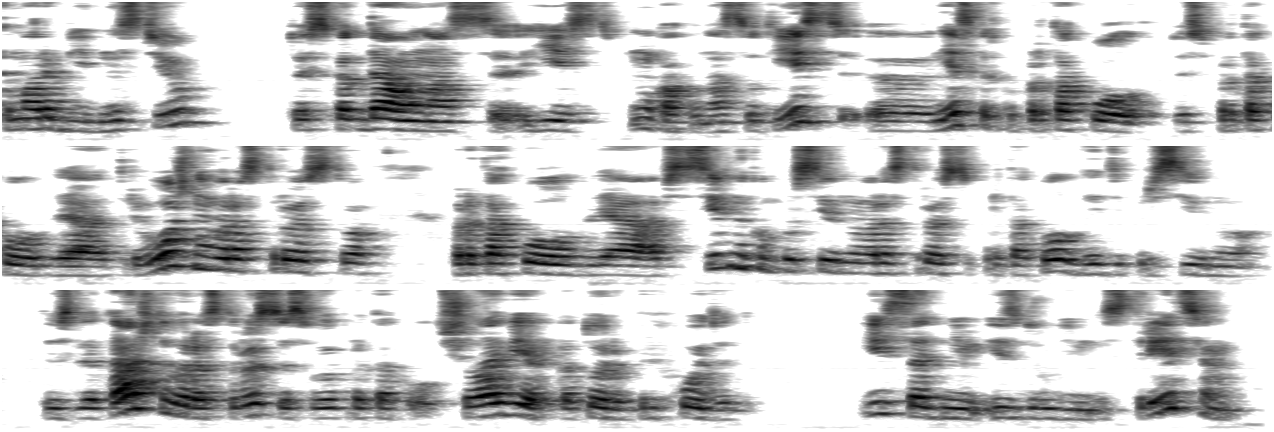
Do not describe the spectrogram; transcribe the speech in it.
коморбидностью, то есть когда у нас есть, ну как у нас вот есть э, несколько протоколов, то есть протокол для тревожного расстройства, протокол для обсессивно-компульсивного расстройства, протокол для депрессивного то есть для каждого расстройства свой протокол. Человек, который приходит и с одним, и с другим, и с третьим,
